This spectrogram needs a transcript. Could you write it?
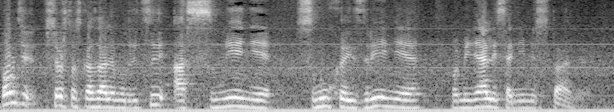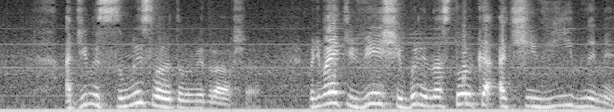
Помните, все, что сказали мудрецы о смене слуха и зрения, поменялись они местами. Один из смыслов этого мидраша, понимаете, вещи были настолько очевидными,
